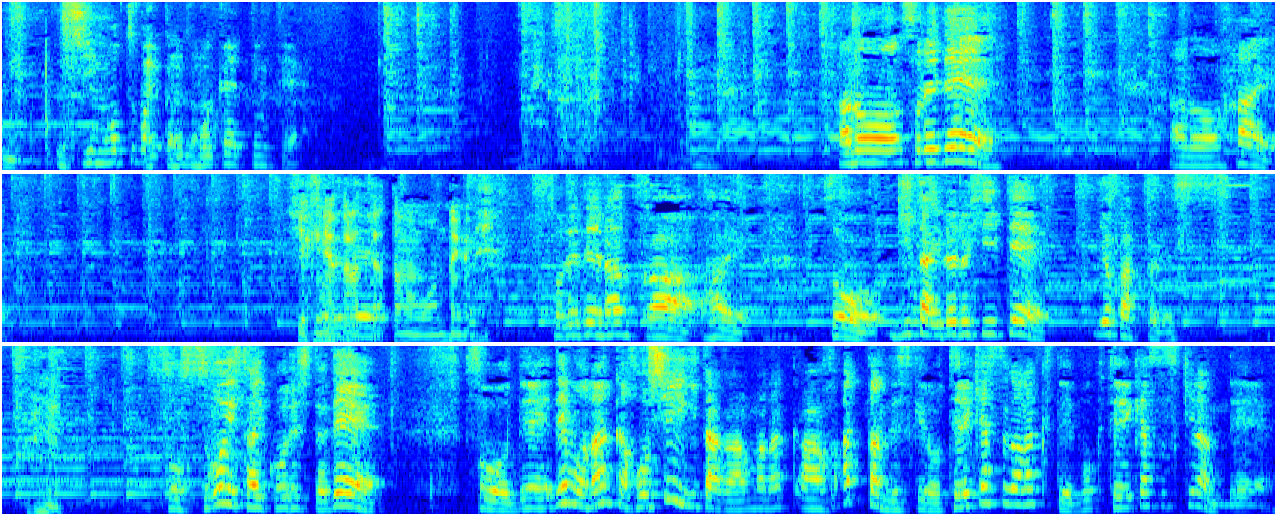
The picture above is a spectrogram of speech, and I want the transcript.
うん、うち妹ばっかりだから。えもう一回やってみて。あのそれであのはい。やりながらって頭回んないよね。それでなんかはい。そうギターいろいろ弾いてよかったです。そうすごい最高でした。でそうででもなんか欲しいギターがあんまなくああったんですけどテレキャスがなくて僕テレキャス好きなんで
